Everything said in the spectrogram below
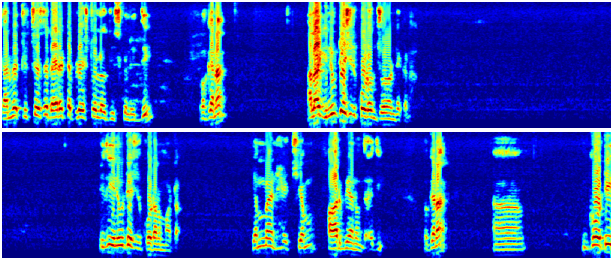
దాని మీద క్లిక్ చేస్తే డైరెక్ట్ ప్లే స్టోర్లో తీసుకెళ్ళిద్ది. ఓకేనా? అలాగే ఇన్విటేషన్ కోడ్ చూడండి ఇక్కడ. ఇది ఇన్విటేషన్ కోడ్ అనమాట ఎంఎన్హెచ్ఎం ఆర్బి అని ఉంది అది. ఓకేనా? ఇంకోటి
